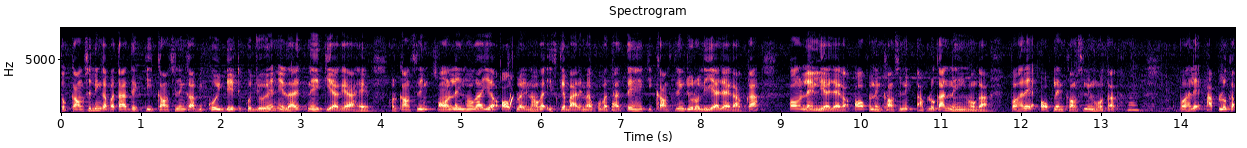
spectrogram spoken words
तो काउंसलिंग का बता दें कि काउंसलिंग का अभी कोई डेट को जो है निर्धारित नहीं किया गया है और काउंसलिंग ऑनलाइन होगा या ऑफलाइन होगा, इसके बारे में आपको बताते हैं कि काउंसलिंग जो लिया जाएगा आपका ऑनलाइन लिया जाएगा। ऑफलाइन काउंसलिंग आप लोग का नहीं होगा। पहले ऑफलाइन काउंसलिंग होता था। पहले आप लोग का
